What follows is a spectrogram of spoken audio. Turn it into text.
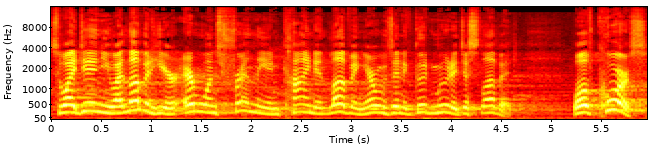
So why didn't you? I love it here. Everyone's friendly and kind and loving. Everyone's in a good mood. I just love it. Well, of course.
